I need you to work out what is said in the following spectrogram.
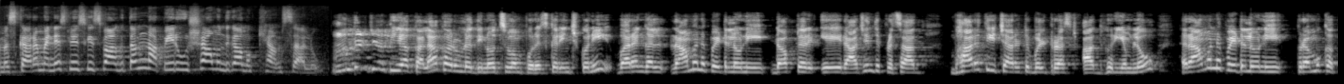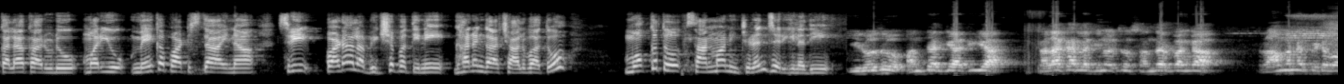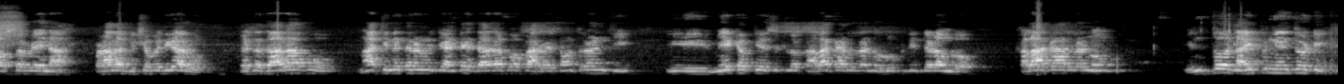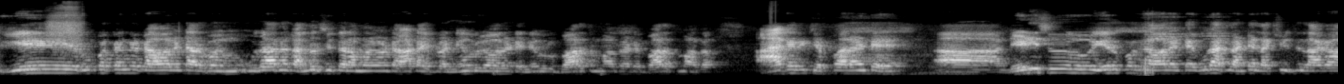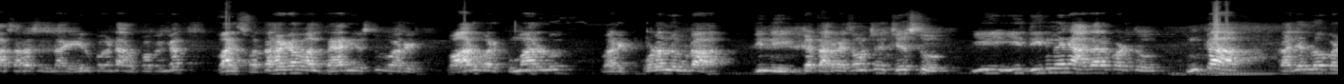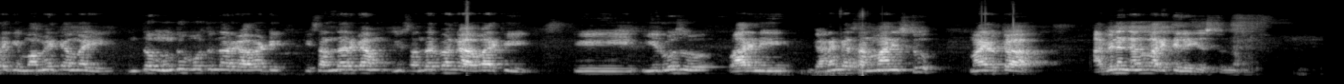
నమస్కారం. ఎన్ఎస్ న్యూస్కి స్వాగతం. నా పేరు ఉషా. ముందుగా ముఖ్యాంశాలు. అంతర్జాతీయ కళాకారుల దినోత్సవం పురస్కరించుకొని Warangal రామన్నపేటలోని doctor A Rajendra Prasad Bharathi charitable trust ఆధ్వర్యంలో రామన్నపేటలోని ప్రముఖ కళాకారుడు మరియు మేకప్ ఆర్టిస్ట్ అయిన శ్రీ పడాల భిక్షపతిని ఘనంగా చాలువాతో మొక్కతో సన్మానించడం జరిగినది. ఈరోజు అంతర్జాతీయ కళాకారుల దినోత్సవం సందర్భంగా రామన్నపేట వాస్తవుడైన పడాల భిక్షపతి గారు గత దాదాపు నా చిన్నతనం నుంచి అంటే దాదాపు ఒక అరవై సంవత్సరాల నుంచి ఈ మేకప్ చేసేట్లో కళాకారులను రూపుదిద్దడంలో కళాకారులను ఎంతో నైపుణ్యంతో ఏ రూపకంగా కావాలంటే ఆ ఉదాహరణకు అల్లూరు సీతారామరావు అంటే ఆ టైప్లో నెహ్రూ కావాలంటే నెహ్రూ భారత మాత అంటే భారత మాత. ఆఖరికి చెప్పాలంటే లేడీస్ ఏ రూపం కావాలంటే కూడా అట్లా అంటే లక్ష్మీ లాగా సరస్వతి లాగా ఏ రూపం అంటే ఆ రూపకంగా వారి స్వతహాగా వాళ్ళు తయారు చేస్తూ వారి వారు వారి కుమారులు వారి కోడళ్ళు కూడా దీన్ని గత అరవై సంవత్సరాలు చేస్తూ ఈ ఈ దీని మీదనే ఆధారపడుతూ ఇంకా ప్రజల లోపలికి మమేకమై ఎంతో ముందుకు పోతున్నారు కాబట్టి ఈ సందర్భం ఈ సందర్భంగా వారికి ఈ ఈరోజు వారిని ఘనంగా సన్మానిస్తూ మా యొక్క అభినందనలు వారికి తెలియజేస్తున్నాం.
